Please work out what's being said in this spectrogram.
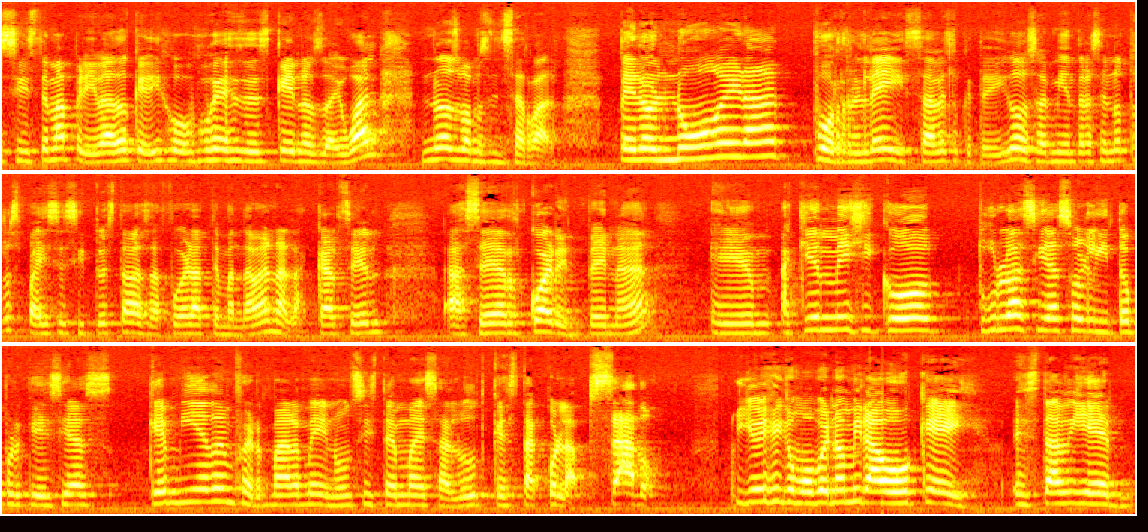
sistema privado que dijo, pues es que nos da igual, no nos vamos a encerrar. Pero no era por ley, ¿sabes lo que te digo? O sea, mientras en otros países si tú estabas afuera te mandaban a la cárcel a hacer cuarentena, em, aquí en México tú lo hacías solito porque decías, qué miedo enfermarme en un sistema de salud que está colapsado. Y yo dije como, bueno, mira, ok, está bien,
